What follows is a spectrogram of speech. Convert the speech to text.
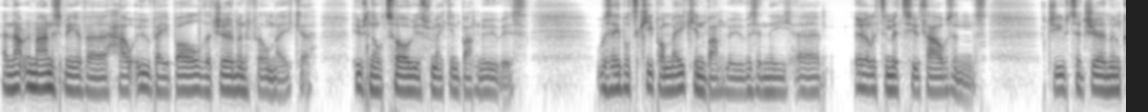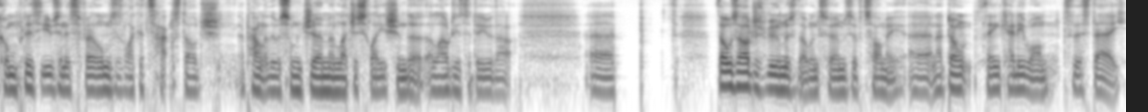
And that reminds me of uh, how Uwe Boll, the German filmmaker, who's notorious for making bad movies, was able to keep on making bad movies in the uh, early to mid 2000s due to German companies using his films as like a tax dodge. Apparently, there was some German legislation that allowed you to do that. Uh, those are just rumours, though, in terms of Tommy, uh, and I don't think anyone to this day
